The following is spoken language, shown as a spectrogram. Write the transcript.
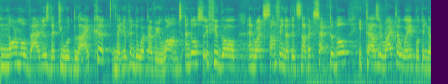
normal values that you would like, then you can do whatever you want. And also, if you go and write something that it's not acceptable, it tells you right away, putting a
